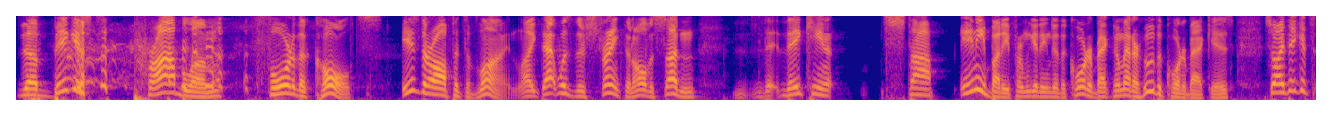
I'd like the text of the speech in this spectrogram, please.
the biggest problem for the Colts is their offensive line. Like that was their strength, and all of a sudden th- they can't stop anybody from getting to the quarterback, no matter who the quarterback is. So I think it's,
